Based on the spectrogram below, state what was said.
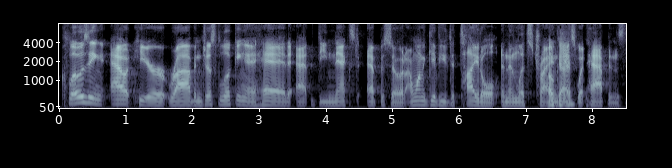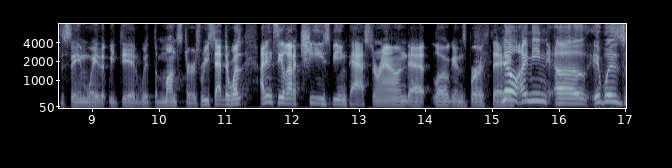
closing out here, Rob, and just looking ahead at the next episode, I want to give you the title and then let's try and Okay. guess what happens the same way that we did with the Munsters Where you said there was, I didn't see a lot of cheese being passed around at Logan's birthday. No, I mean, uh, it was.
